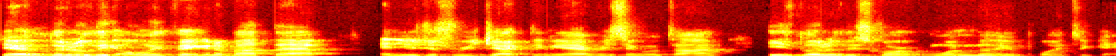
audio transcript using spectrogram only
they're literally only thinking about that, and you're just rejecting it every single time. He's literally scoring 1 million points a game.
